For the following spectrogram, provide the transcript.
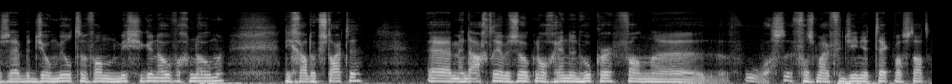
ze hebben Joe Milton van Michigan overgenomen. Die gaat ook starten. Um, en daarachter hebben ze ook nog Hendon Hooker van, uh, was volgens mij Virginia Tech was dat.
